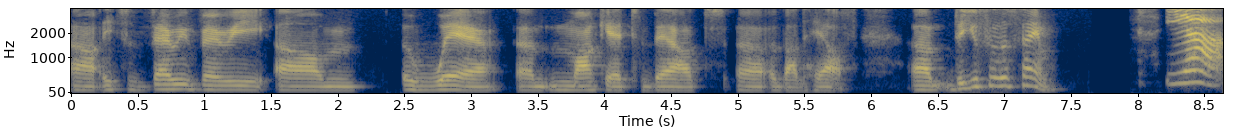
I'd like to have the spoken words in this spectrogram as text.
Uh, it's very, very um, aware um, market about uh, about health. Um, do you feel the same? Yeah.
